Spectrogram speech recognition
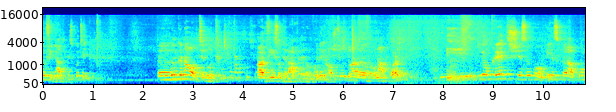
în fine, alte discuții. Uh, Încă n-au obținut avizul de la apele române, au obținut doar uh, un acord. Eu cred și sunt convins că acum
